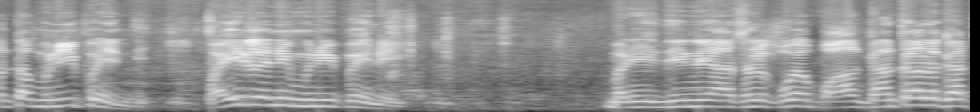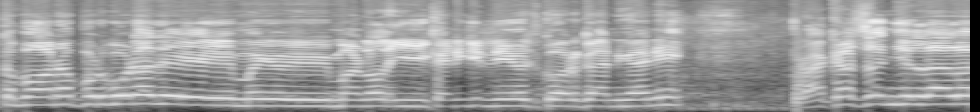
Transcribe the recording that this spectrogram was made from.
అంతా మునిగిపోయింది. పైర్లన్నీ మునిగిపోయినాయి. మరి దీన్ని అసలు గంటలు గత పోనప్పుడు కూడా అది మండలం ఈ కనిగిరి నియోజకవర్గాన్ని కానీ ప్రకాశం జిల్లాలో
